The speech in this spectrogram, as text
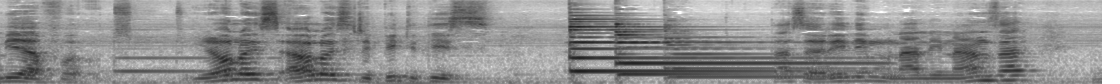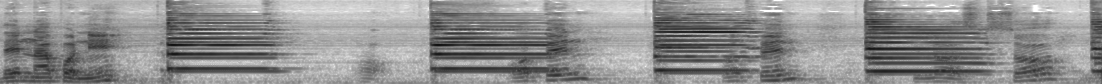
Niliwaambia for you always I always repeat this. That's a rhythm na linaanza. Then hapo ni oh. open open closed. So do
